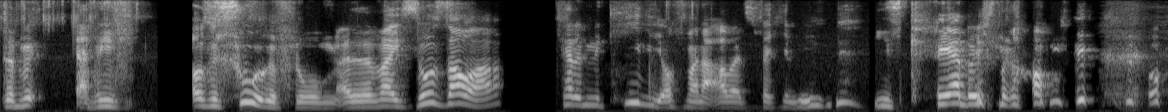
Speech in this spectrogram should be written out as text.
Da bin, da bin ich aus den Schuhe geflogen. Also da war ich so sauer. Ich hatte eine Kiwi auf meiner Arbeitsfläche liegen. Die ist quer durch den Raum geflogen.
